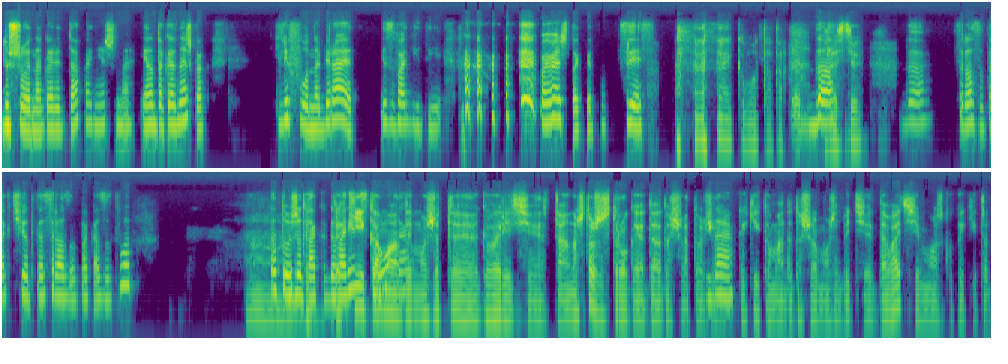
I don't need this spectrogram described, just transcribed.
душой? Она говорит, да, конечно. И она такая, знаешь, как телефон набирает и звонит ей. Понимаешь, так это, связь. Коммутатор. Да. Здрасте. Да. Сразу так четко, сразу показывают. Вот, это тоже как, так говорит. Какие строго. команды может э, говорить? Да, она же строгая, да, душа тоже. Да. Какие команды душа может быть э, давать мозгу какие-то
